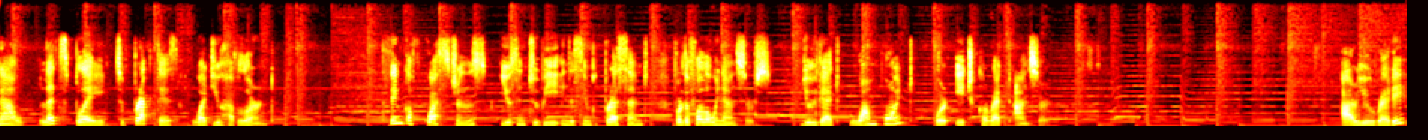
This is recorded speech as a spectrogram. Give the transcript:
Now, let's play to practice what you have learned. Think of questions using to be in the simple present for the following answers. You'll get one point for each correct answer. Are you ready?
